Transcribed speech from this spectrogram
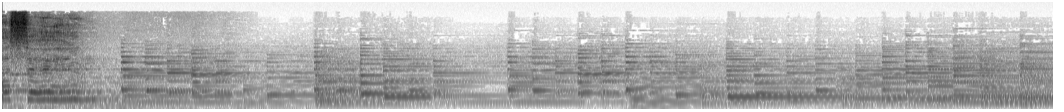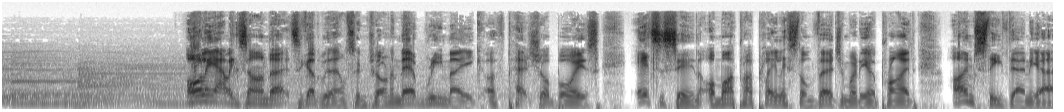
It's Olly Alexander together with Elton John and their remake of Pet Shop Boys. It's a sin on my Pride playlist on Virgin Radio Pride. I'm Steve Denyer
